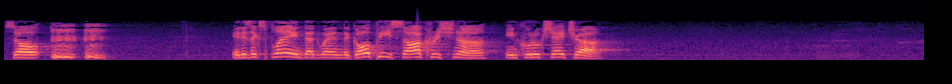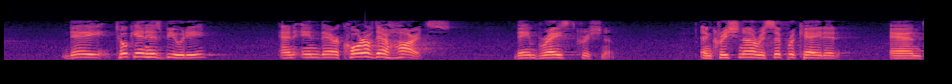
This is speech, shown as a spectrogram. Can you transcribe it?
So, It is explained that when the gopis saw Krishna in Kurukshetra, they took in his beauty and in their core of their hearts, they embraced Krishna. And Krishna reciprocated and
